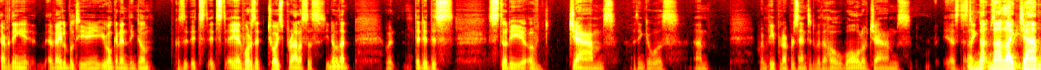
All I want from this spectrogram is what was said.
everything available to you. You won't get anything done because it, it's it's yeah, what is it? Choice paralysis. You know that they did this study of jams, I think it was, and when people are presented with a whole wall of jams, as distinct not not like jam, different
